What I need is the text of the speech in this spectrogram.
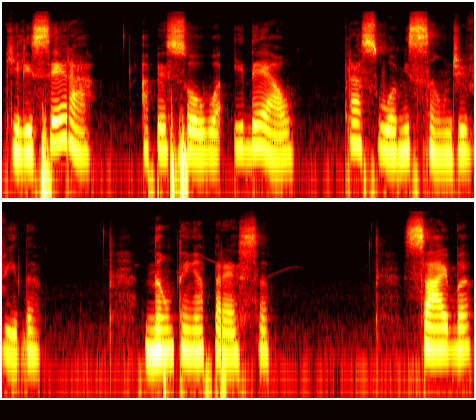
que lhe será a pessoa ideal para a sua missão de vida. Não tenha pressa. Saiba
